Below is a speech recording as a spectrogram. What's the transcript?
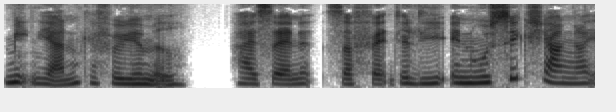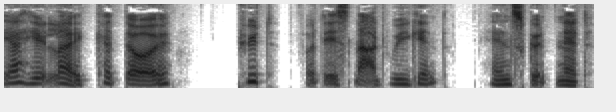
min hjerne kan følge med. Hej Sanne, så fandt jeg lige en musikgenre, jeg heller ikke kan døje. Pyt, for det er snart weekend. Ha' en skøn nat.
